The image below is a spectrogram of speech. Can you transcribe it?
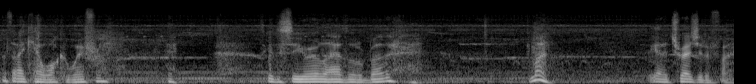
nothing I can't walk away from. It's good to see you're alive, little brother. Come on. We got a treasure to find.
